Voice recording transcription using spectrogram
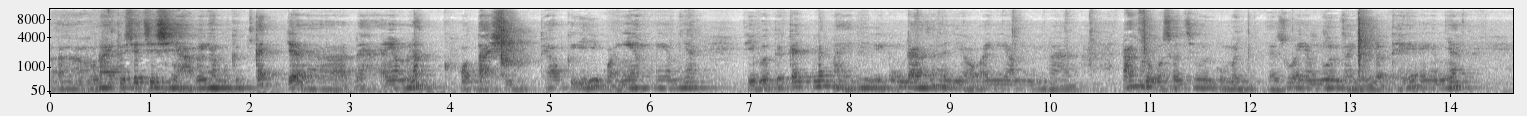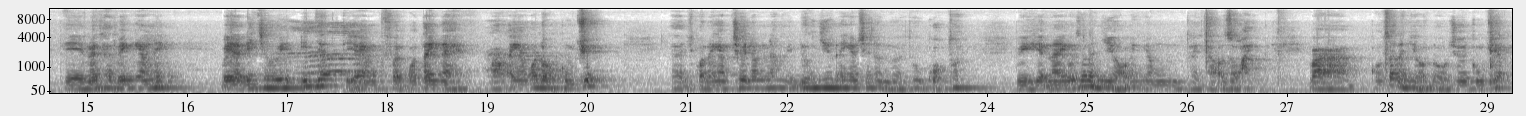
À, hôm nay tôi sẽ chia sẻ với anh em một cái cách để anh em lắc hột tài xỉu theo cái ý của anh em anh em nhé thì với cái cách lắc này thì cũng đang rất là nhiều anh em là áp dụng vào sân chơi của mình để giúp anh em luôn giành được lợi thế anh em nhé thì nói thật với anh em ấy bây giờ đi chơi ít nhất thì em phải có tay nghề hoặc anh em có đồ công chuyện Đấy, còn anh em chơi 5 năm thì đương nhiên anh em sẽ là người thua cuộc thôi vì hiện nay có rất là nhiều anh em thầy thợ giỏi và có rất là nhiều đồ chơi công chuyện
